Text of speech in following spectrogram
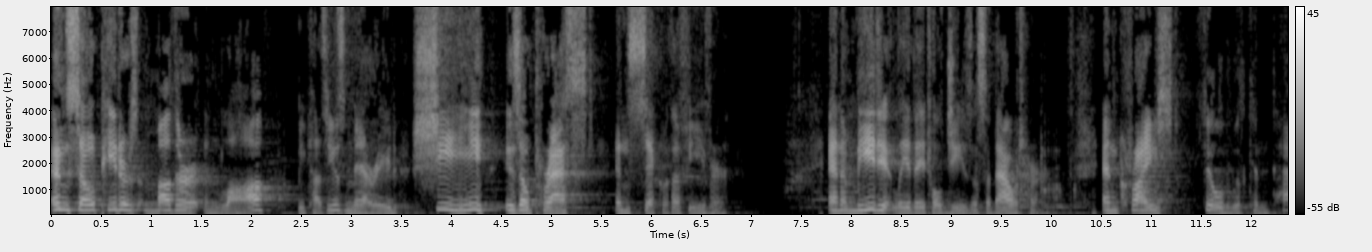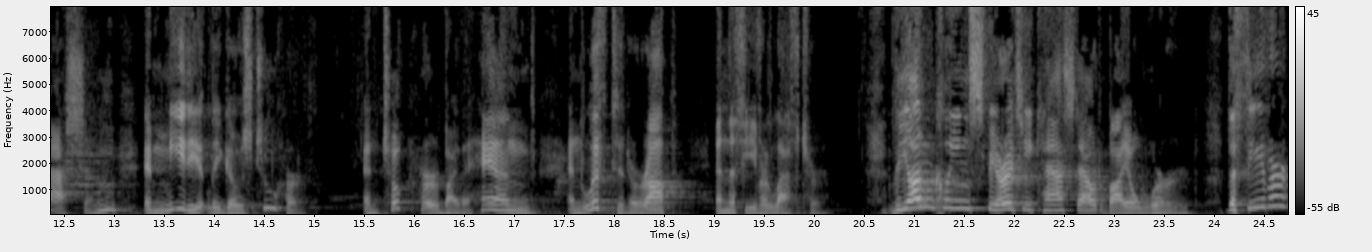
And so Peter's mother in law, because he is married, she is oppressed and sick with a fever. And immediately they told Jesus about her. And Christ, filled with compassion, immediately goes to her and took her by the hand and lifted her up, and the fever left her. The unclean spirit he cast out by a word, the fever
